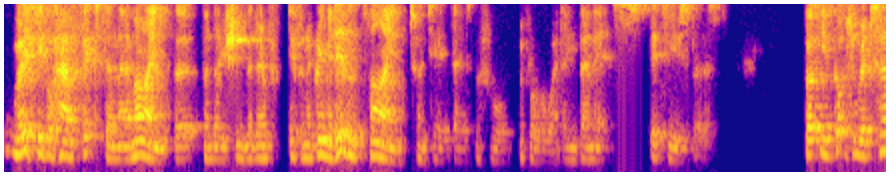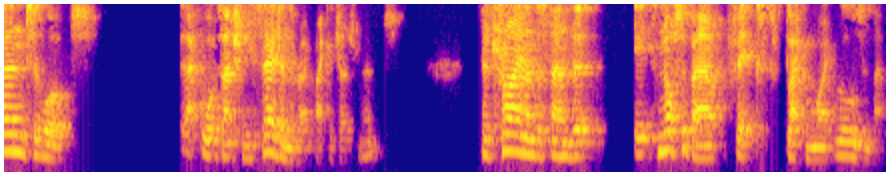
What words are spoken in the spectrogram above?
most people have fixed in their mind the, the notion that if, if, an agreement isn't signed 28 days before before the wedding, then it's it's useless. But you've got to return to what what's actually said in the Radmacher judgment to try and understand that it's not about fixed black and white rules in that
